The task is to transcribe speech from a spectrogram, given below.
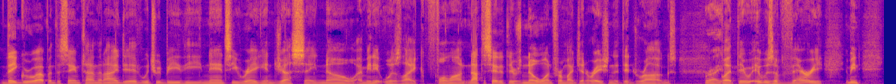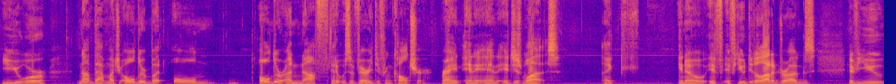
they grew up at the same time that I did, which would be the Nancy Reagan "Just Say No." I mean, it was like full on. Not to say that there's no one from my generation that did drugs, Right. But there, it was a very. I mean, you're not that much older, but old older enough that it was a very different culture, right? And and it just was like you know, if if you did a lot of drugs, If you,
